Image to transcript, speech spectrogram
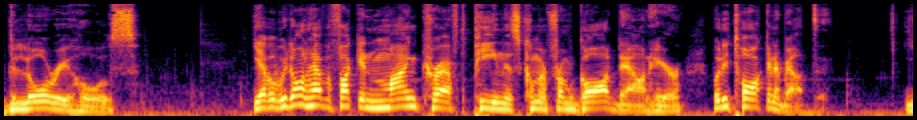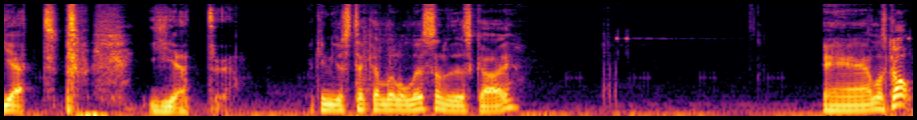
Glory holes. Yeah, but we don't have a fucking Minecraft penis coming from God down here. What are you talking about? Yet. Yet. We can just take a little listen to this guy. And let's go.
